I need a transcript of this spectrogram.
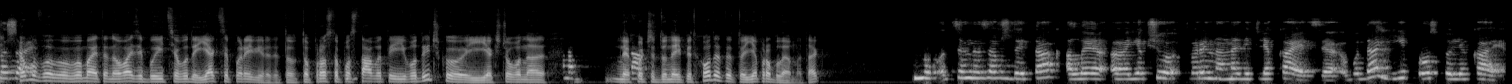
А чому ви, ви маєте на увазі боїться води? Як це перевірити? Тобто просто поставити їй водичку, і якщо вона не так. хоче до неї підходити, то є проблема, так? Ну, це не завжди так, але е, якщо тварина навіть лякається, вода її просто лякає.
